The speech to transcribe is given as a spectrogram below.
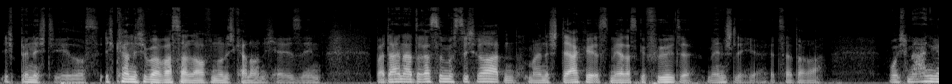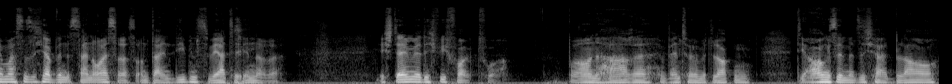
Ich bin nicht Jesus. Ich kann nicht über Wasser laufen und ich kann auch nicht hell sehen. Bei deiner Adresse müsste ich raten. Meine Stärke ist mehr das Gefühlte, Menschliche etc. Wo ich mir einigermaßen sicher bin, ist dein Äußeres und dein liebenswerte Innere. Ich stelle mir dich wie folgt vor. Braune Haare, eventuell mit Locken. Die Augen sind mit Sicherheit blau,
